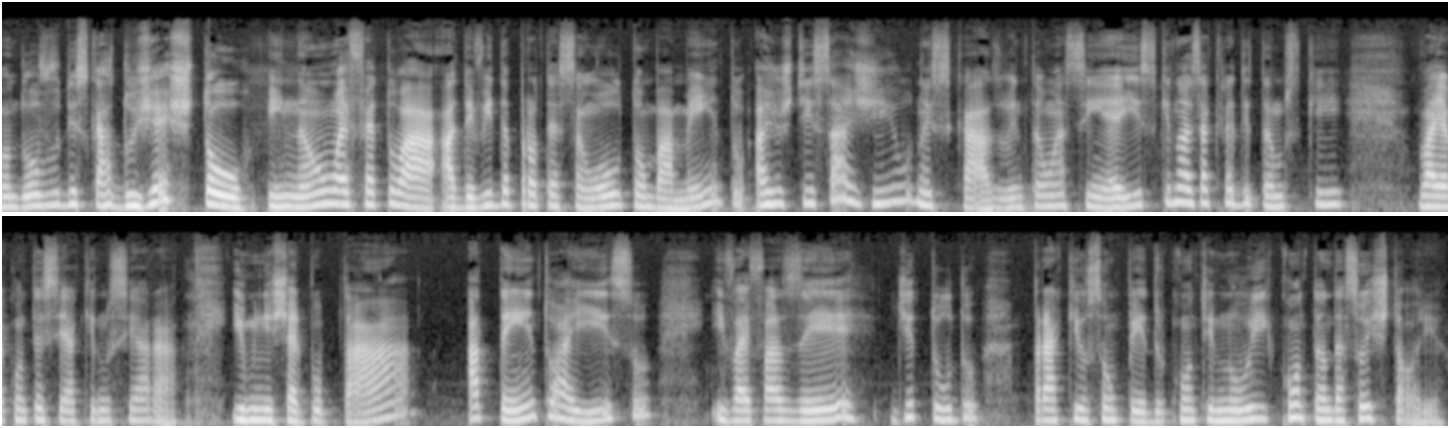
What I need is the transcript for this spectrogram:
quando houve o descargo do gestor em não efetuar a devida proteção ou tombamento, a justiça agiu nesse caso. Então, assim, é isso que nós acreditamos que vai acontecer aqui no Ceará. E o Ministério Público está atento a isso e vai fazer de tudo para que o São Pedro continue contando a sua história.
